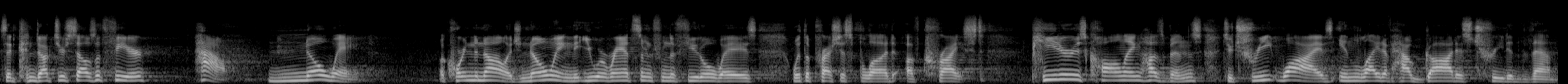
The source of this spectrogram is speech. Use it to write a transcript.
said, Conduct yourselves with fear. How? Knowing according to knowledge, knowing that you were ransomed from the futile ways with the precious blood of Christ. Peter is calling husbands to treat wives in light of how God has treated them.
